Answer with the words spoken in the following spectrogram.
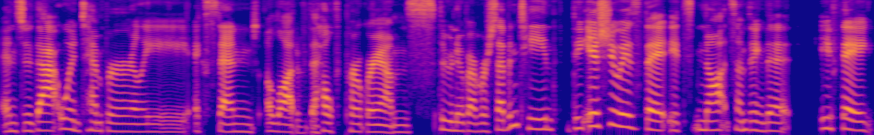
And so that would temporarily extend a lot of the health programs through November 17th. The issue is that it's not something that if they,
